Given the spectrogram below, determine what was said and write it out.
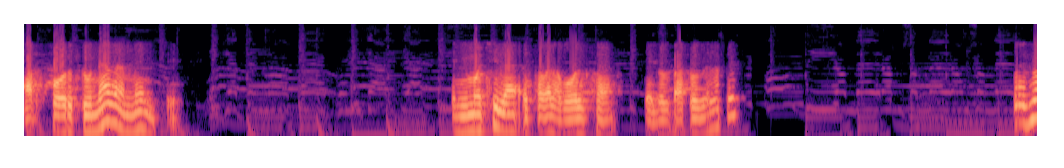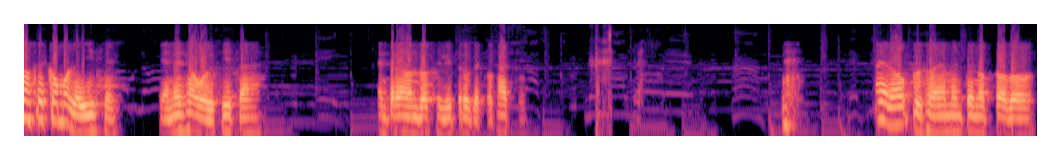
afortunadamente, en mi mochila estaba la bolsa de los vasos de la pez. Pues no sé cómo le hice. En esa bolsita entraron 12 litros de cosaco. Pero, pues obviamente no todo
